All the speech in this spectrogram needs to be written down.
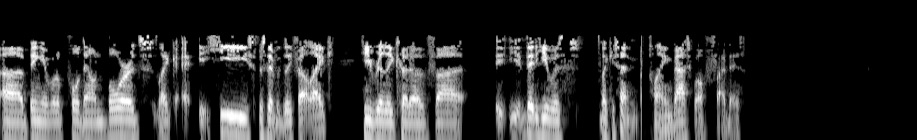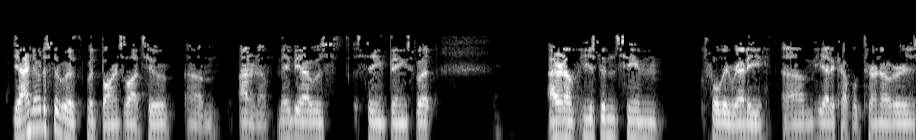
uh being able to pull down boards. Like he specifically felt like he really could have uh that he was like you said playing basketball for 5 days. Yeah, I noticed it with with Barnes a lot too. Um, I don't know. Maybe I was seeing things, but I don't know. He just didn't seem fully ready. Um, he had a couple turnovers.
